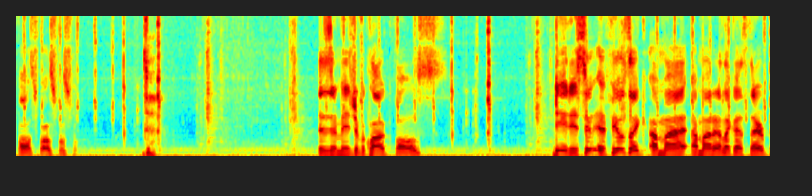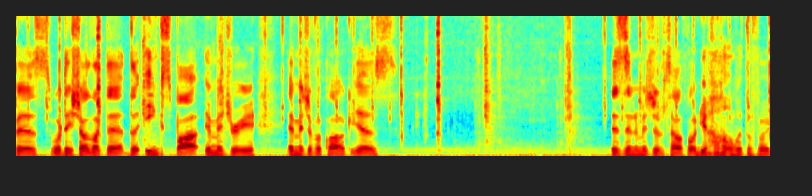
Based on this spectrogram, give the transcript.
False, false, false, false. This is an image of a clock. False. Dude, it feels like I'm a, I'm at like a therapist where they show like the, the ink spot imagery. Image of a clock. Yes. This is an image of a telephone. Yo, what the fuck?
